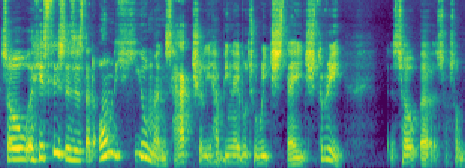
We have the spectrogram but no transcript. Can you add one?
So his thesis is that only humans actually have been able to reach stage three. So, uh, so, so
